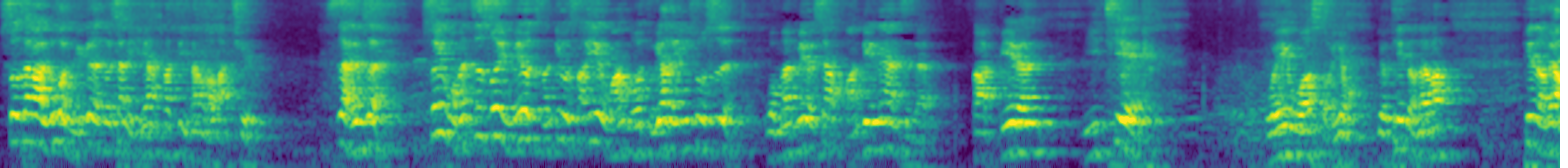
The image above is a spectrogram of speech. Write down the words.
说实话，如果每个人都像你一样，他自己当老板去了，是还是不是？所以我们之所以没有成就商业王国，主要的因素是我们没有像皇帝那样子的，把别人一切为我所用。有听懂的吗？听懂没有？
